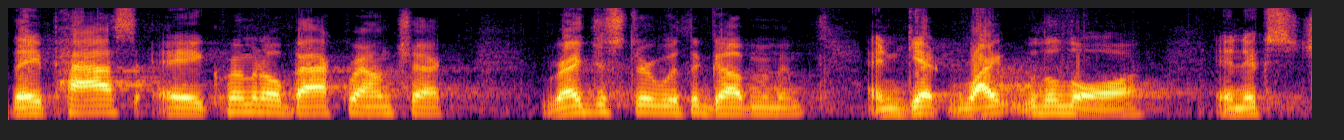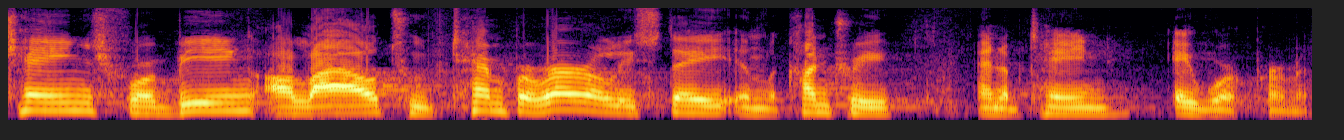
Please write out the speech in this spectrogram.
they pass a criminal background check, register with the government, and get right with the law in exchange for being allowed to temporarily stay in the country and obtain a work permit.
